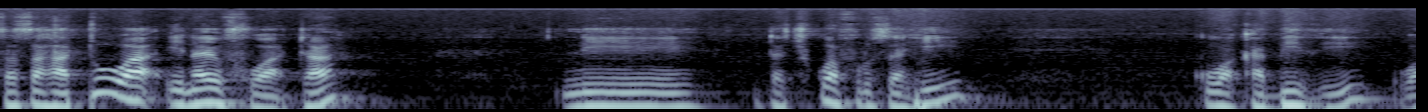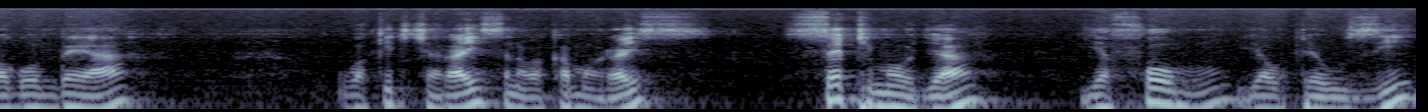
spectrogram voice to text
sasa, hatua inayofuata ni nitachukua fursa hii kuwakabidhi wagombea wa kiti cha rais na makamu wa rais seti moja ya fomu ya uteuzi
